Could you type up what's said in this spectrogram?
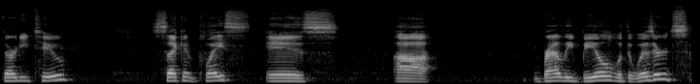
32. Second place is uh, Bradley Beal with the Wizards.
